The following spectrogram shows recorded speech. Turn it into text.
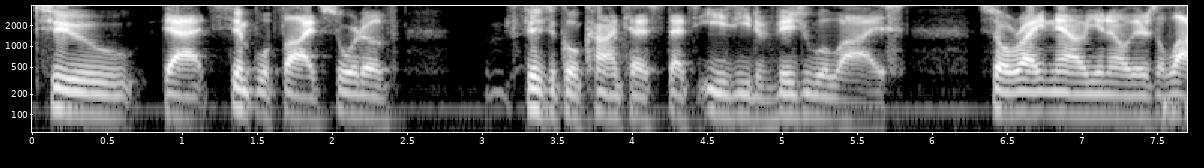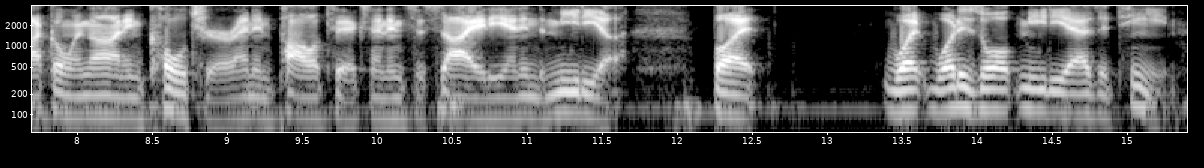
to that simplified sort of physical contest that's easy to visualize. So right now, you know, there's a lot going on in culture and in politics and in society and in the media. But what what is alt media as a team?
